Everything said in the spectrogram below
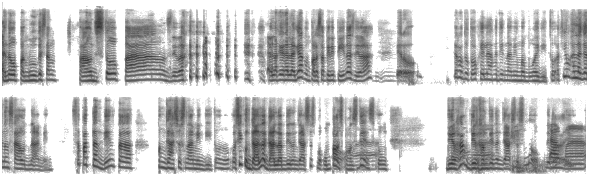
ano panghugas ng pounds to, pounds, 'di ba? Malaki ang halaga kumpara sa Pilipinas, 'di ba? Pero pero totoo, kailangan din namin mabuhay dito. At yung halaga ng sahod namin, sapat lang din pa panggastos namin dito, no? Kasi kung dollar, dollar din ang gastos mo. Kung pounds, Oo pounds din. Kung dirham, Oo dirham din ang gastos mo. Di ba? Tama.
